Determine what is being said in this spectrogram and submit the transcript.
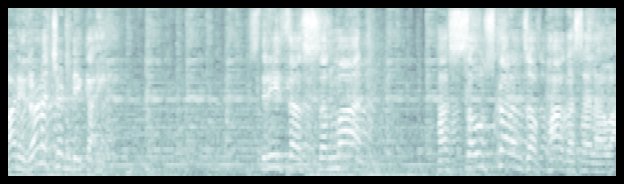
आणि रणचंडिकाही स्त्रीचा सन्मान हा संस्कारांचा भाग असायला हवा.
